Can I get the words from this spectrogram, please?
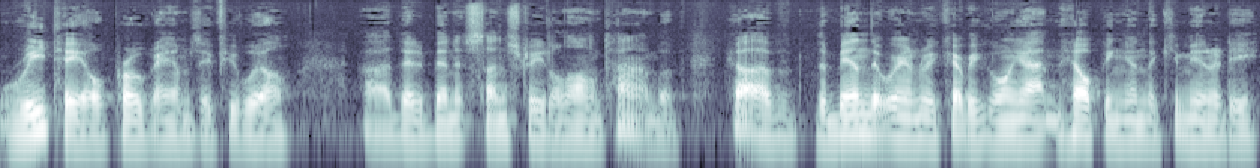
retail programs, if you will, uh, that had been at Sun Street a long time of, of the men that were in recovery going out and helping in the community.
